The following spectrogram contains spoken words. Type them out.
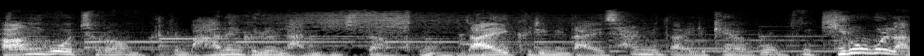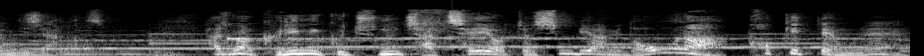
반 고흐처럼 그렇게 많은 글을 남기지도 않고요. 나의 그림이 나의 삶이다 이렇게 하고 무슨 기록을 남기지 않았어요. 하지만 그림이 그 주는 자체의 어떤 신비함이 너무나 컸기 때문에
